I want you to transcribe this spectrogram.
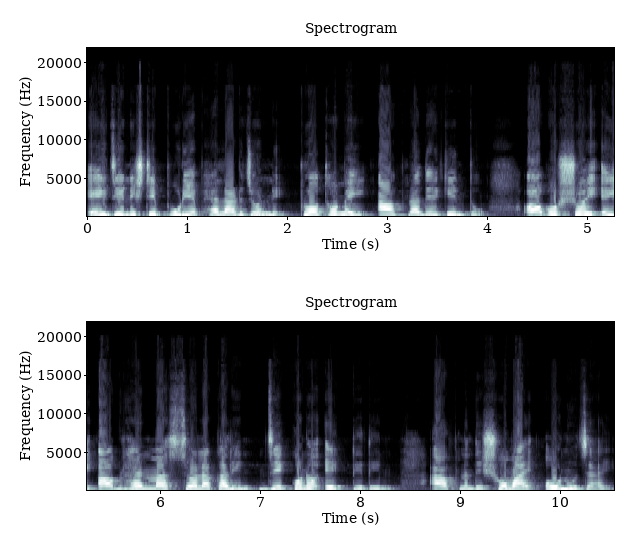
এই জিনিসটি পুড়িয়ে ফেলার জন্যে প্রথমেই আপনাদের কিন্তু অবশ্যই এই অগ্রহায়ণ মাস চলাকালীন যে কোনো একটি দিন, আপনাদের সময় অনুযায়ী।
